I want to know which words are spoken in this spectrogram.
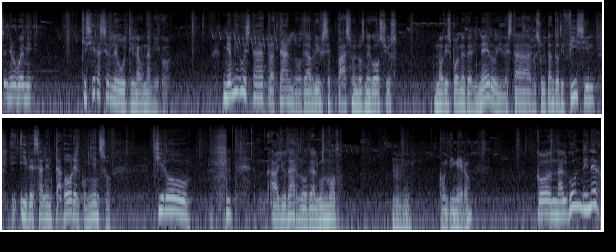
Señor Wemmick, quisiera serle útil a un amigo. Mi amigo está tratando de abrirse paso en los negocios. No dispone de dinero y le está resultando difícil y, y desalentador el comienzo. Quiero ayudarlo de algún modo. Mm, ¿Con dinero? Con algún dinero.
